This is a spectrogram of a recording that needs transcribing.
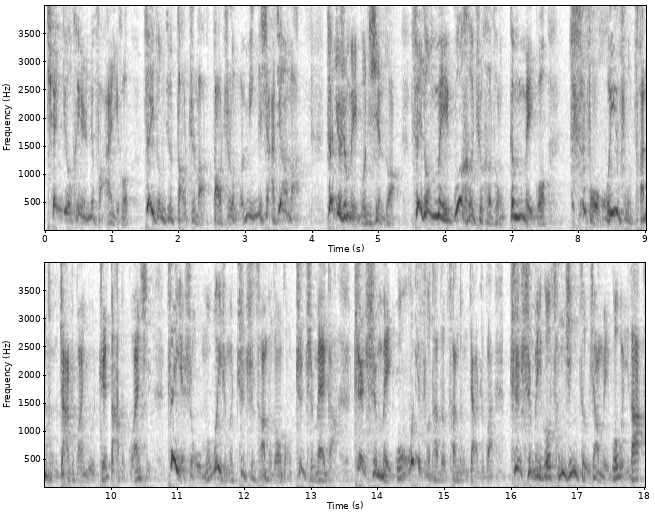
迁就黑人的法案以后，最终就导致嘛，导致了文明的下降嘛。这就是美国的现状。所以说，美国何去何从，跟美国。是否恢复传统价值观有绝大的关系，这也是我们为什么支持川普总统、支持 Mega、支持美国恢复它的传统价值观，支持美国重新走向美国伟大，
